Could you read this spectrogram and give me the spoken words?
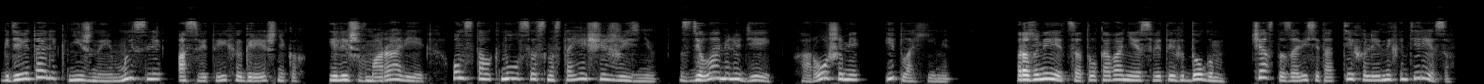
где витали книжные мысли о святых и грешниках, и лишь в Моравии он столкнулся с настоящей жизнью, с делами людей, хорошими и плохими. Разумеется, толкование святых догм часто зависит от тех или иных интересов,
